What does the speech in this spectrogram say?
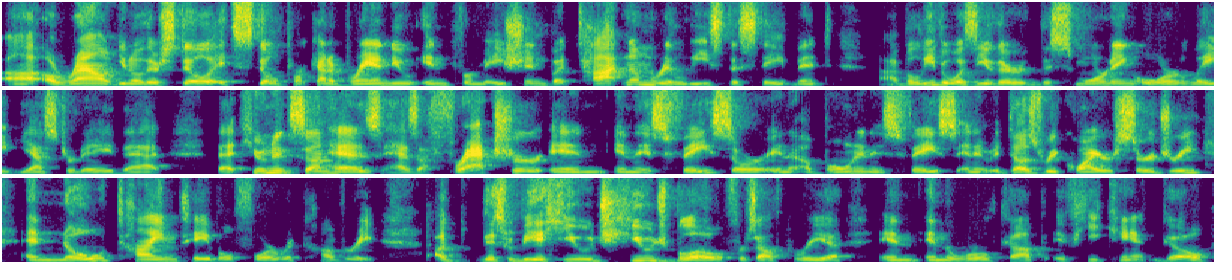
uh, around, you know, there's still it's still kind of brand new information, but Tottenham released a statement I believe it was either this morning or late yesterday that that Heung-min Son has has a fracture in in his face or in a bone in his face, and it, it does require surgery and no timetable for recovery. Uh, this would be a huge, huge blow for South Korea in in the World Cup if he can't go.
